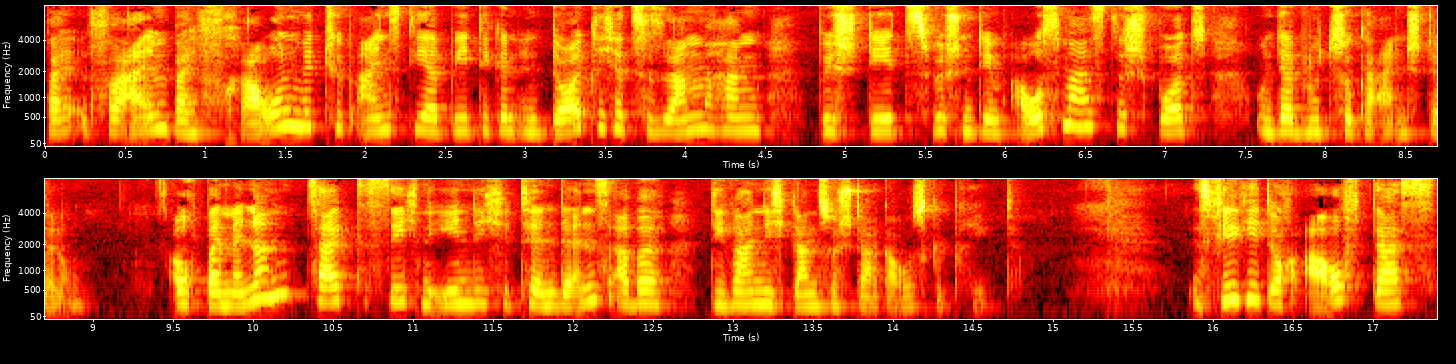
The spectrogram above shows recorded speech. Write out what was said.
bei, vor allem bei Frauen mit Typ 1 Diabetikern ein deutlicher Zusammenhang besteht zwischen dem Ausmaß des Sports und der Blutzuckereinstellung. Auch bei Männern zeigt es sich eine ähnliche Tendenz, aber die war nicht ganz so stark ausgeprägt. Es fiel jedoch auf, dass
